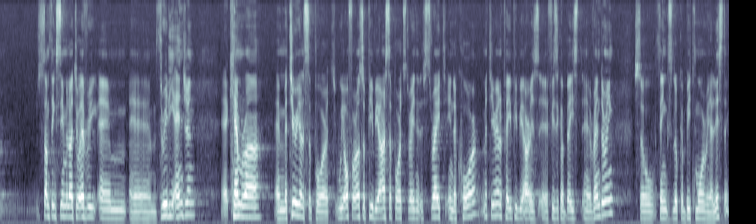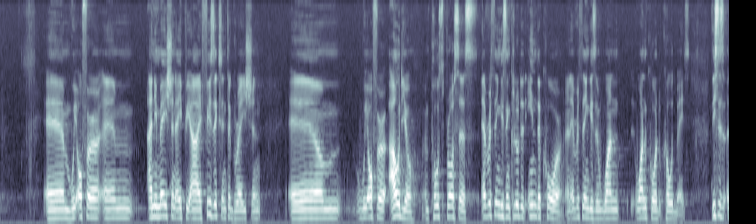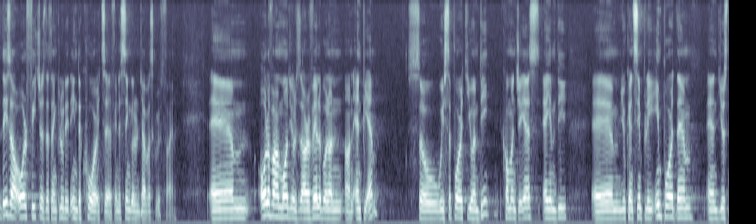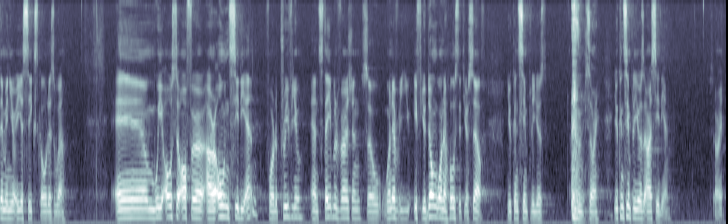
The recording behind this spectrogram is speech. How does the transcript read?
something similar to every um, um, 3D engine, camera, and material support. We offer also PBR support straight in the, straight in the core material. PBR is uh, physical-based uh, rendering, so things look a bit more realistic. Um, we offer um, animation API, physics integration. Um, we offer audio and post-process. Everything is included in the core, and everything is in one, one code, code base. This is, these are all features that are included in the core itself, in a single JavaScript file. Um, all of our modules are available on, on NPM. So we support UMD, CommonJS, AMD. Um, you can simply import them and use them in your ES6 code as well. Um, we also offer our own CDN for the preview and stable version. So whenever you, if you don't want to host it yourself, you can simply use, sorry, you can simply use our CDN. Sorry.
